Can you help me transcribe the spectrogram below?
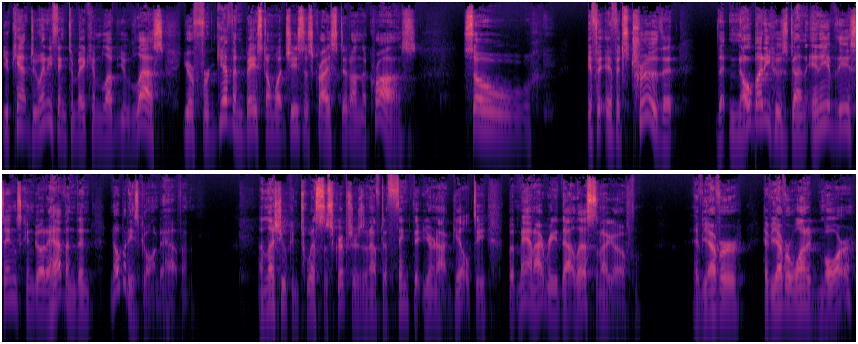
You can't do anything to make him love you less. You're forgiven based on what Jesus Christ did on the cross. So, if, if it's true that, that nobody who's done any of these things can go to heaven, then nobody's going to heaven. Unless you can twist the scriptures enough to think that you're not guilty. But man, I read that list and I go, have you ever, have you ever wanted more?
